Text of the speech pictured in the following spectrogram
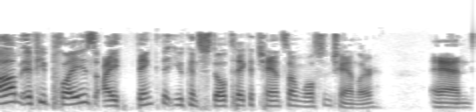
Um, if he plays, I think that you can still take a chance on Wilson Chandler, and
